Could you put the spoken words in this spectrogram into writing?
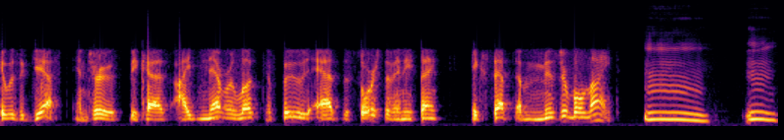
it was a gift, in truth, because I never looked to food as the source of anything except a miserable night. Mm, mm.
